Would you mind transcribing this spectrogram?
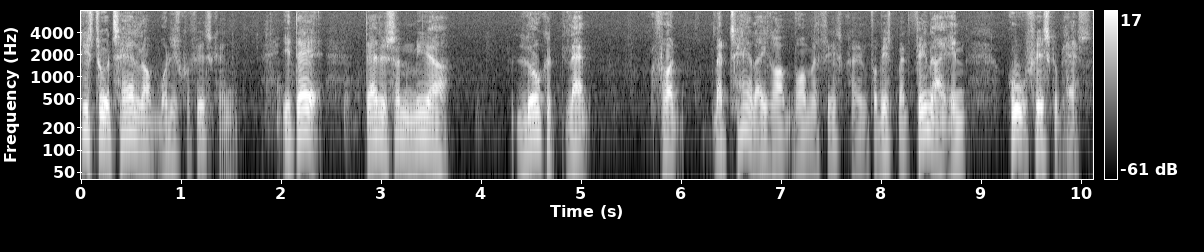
De stod og talte om, hvor de skulle fiske henne. I dag, der er det sådan mere lukket land, for man taler ikke om, hvor man fisker henne. For hvis man finder en god fiskeplads,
